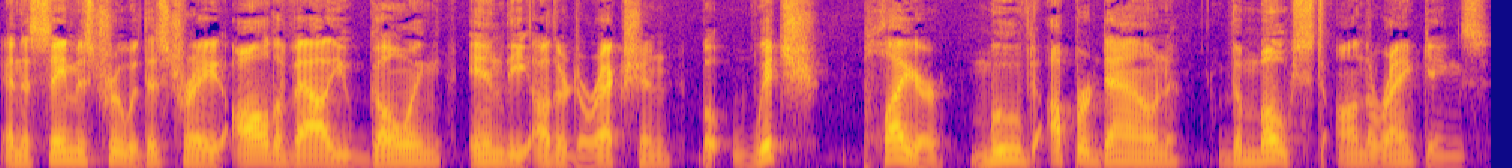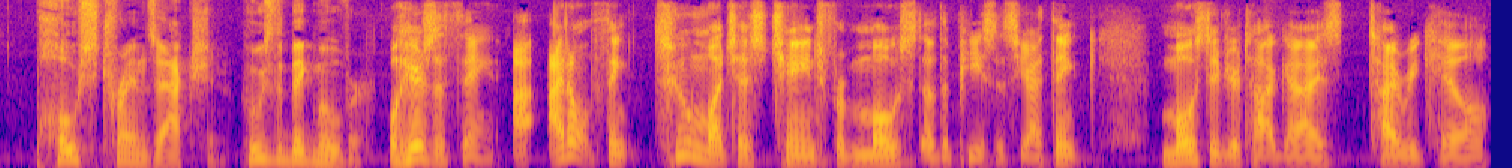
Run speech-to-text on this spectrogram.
And the same is true with this trade, all the value going in the other direction. But which player moved up or down the most on the rankings post transaction? Who's the big mover? Well, here's the thing. I, I don't think too much has changed for most of the pieces here. I think most of your top guys, Tyreek Hill,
